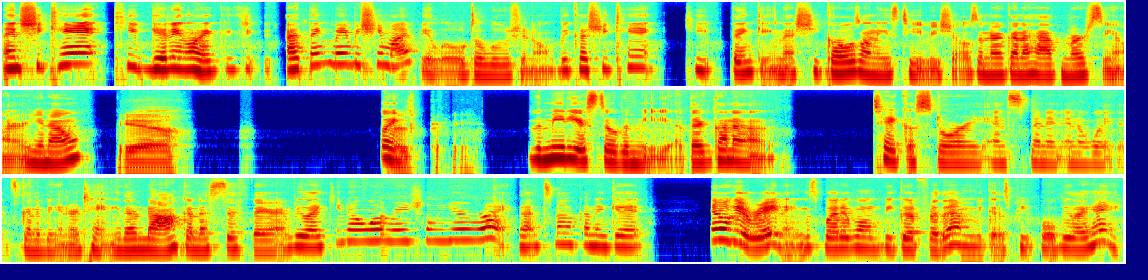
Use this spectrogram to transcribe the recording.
And she can't keep getting like. I think maybe she might be a little delusional because she can't keep thinking that she goes on these TV shows and they're gonna have mercy on her. You know, Yeah. like That's pretty. the media is still the media. They're gonna take a story and spin it in a way that's gonna be entertaining. They're not gonna sit there and be like, you know what, Rachel, you're right. That's not gonna get it'll get ratings, but it won't be good for them because people will be like, hey,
